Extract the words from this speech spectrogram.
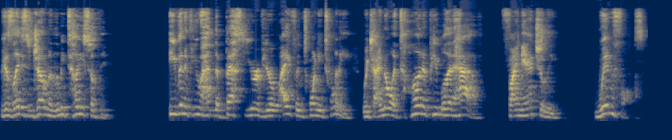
because ladies and gentlemen let me tell you something even if you had the best year of your life in 2020, which I know a ton of people that have financially windfalls.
